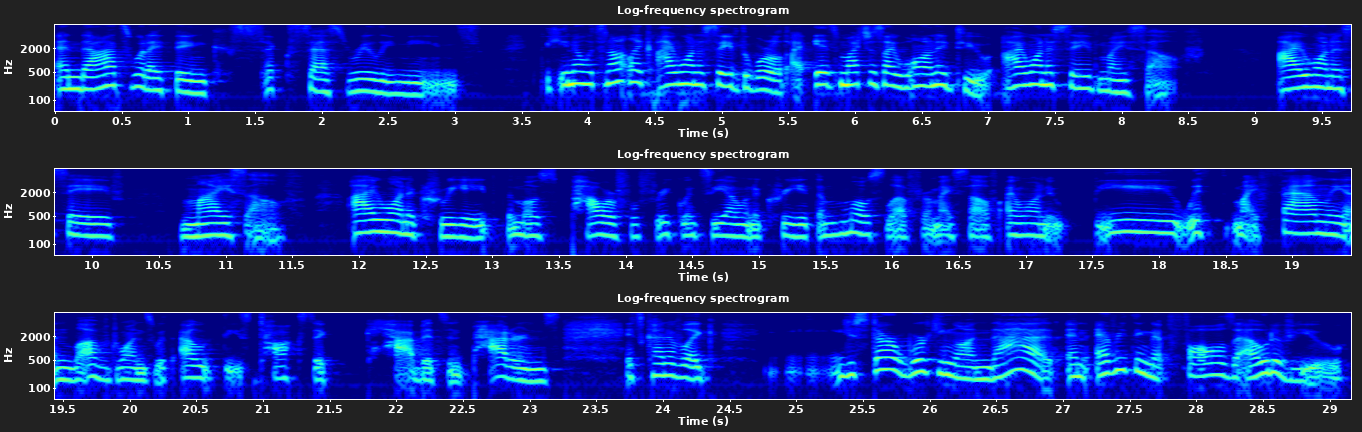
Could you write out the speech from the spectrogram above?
And that's what I think success really means. You know, it's not like I want to save the world I, as much as I wanted to. I want to save myself. I want to save myself. I want to create the most powerful frequency. I want to create the most love for myself. I want to be with my family and loved ones without these toxic habits and patterns. It's kind of like you start working on that, and everything that falls out of you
